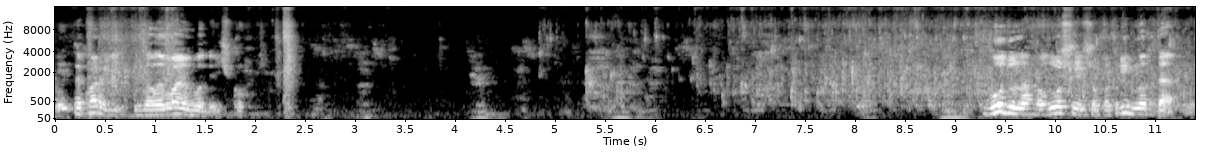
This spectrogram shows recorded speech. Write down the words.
І тепер заливаємо водичку. Воду наголошую, що потрібно теплу.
